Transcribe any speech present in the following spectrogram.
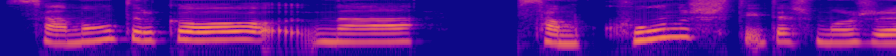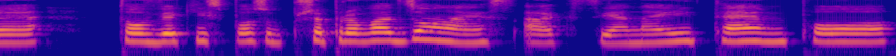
samą, tylko na sam kunszt i też może to, w jaki sposób przeprowadzona jest akcja, na jej tempo,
